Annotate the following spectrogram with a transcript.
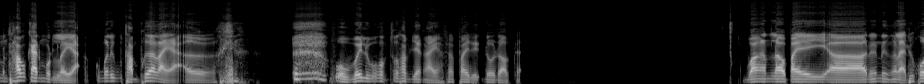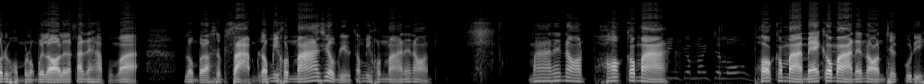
มันเท่ากันหมดเลยอะกูไม่รู้กูทำเพื่ออะไรอะเออ ผมไม่รู้ว่าผมต้องทำยังไงครับถ้าไปโนดอปเนี่ยว่างั้นเราไปเอ่อหนึ่งหนึ่งกันแหละทุกคนเดี๋ยวผมลงไปรอเลยแล้วกันนะครับ ผมว่าลงไปรอสักสามต้องมีคนมาเชื่อผมดิต้องมีคนมาแน่นอน มาแน่นอนพ่อก็มาพ่อก็มาแม่ก็มาแน่นอนเชื่อกูดิ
